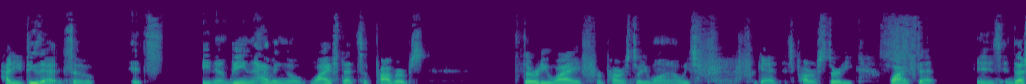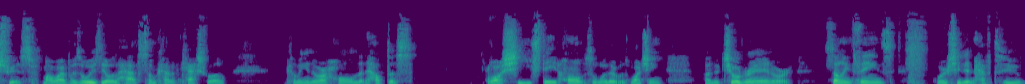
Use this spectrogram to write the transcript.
how do you do that? And so it's you know being having a wife that's a Proverbs 30 wife or Proverbs 31, I always forget it's Proverbs 30 wife that is industrious. My wife was always able to have some kind of cash flow coming into our home that helped us while she stayed home. So whether it was watching other children or selling things where she didn't have to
